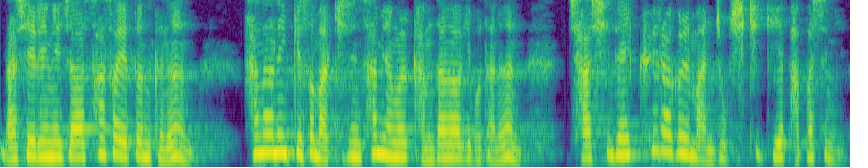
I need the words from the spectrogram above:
나시린이자 사사였던 그는 하나님께서 맡기신 사명을 감당하기보다는 자신의 쾌락을 만족시키기에 바빴습니다.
